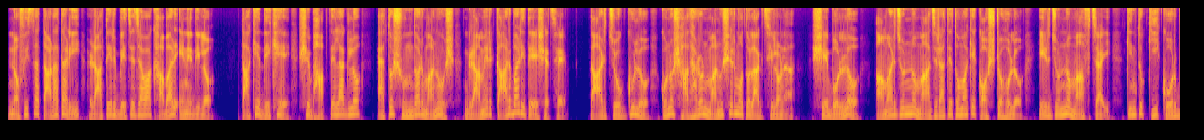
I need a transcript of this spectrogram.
নফিসা তাড়াতাড়ি রাতের বেঁচে যাওয়া খাবার এনে দিল। তাকে দেখে সে ভাবতে লাগল, এত সুন্দর মানুষ গ্রামের কার বাড়িতে এসেছে? তার চোখগুলো কোনো সাধারণ মানুষের মতো লাগছিল না। সে বলল, আমার জন্য মাঝরাতে তোমাকে কষ্ট হলো, এর জন্য মাফ চাই, কিন্তু কি করব?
